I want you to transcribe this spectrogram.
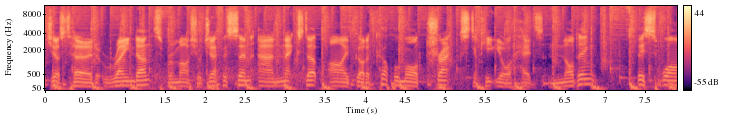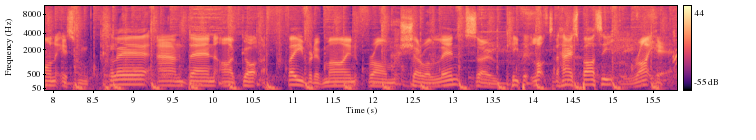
just heard Rain Dance from Marshall Jefferson, and next up, I've got a couple more tracks to keep your heads nodding. This one is from Clear, and then I've got a favourite of mine from Cheryl Lynn, so keep it locked to the house party right here.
